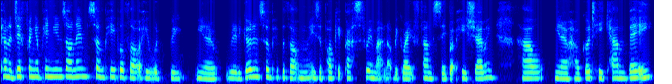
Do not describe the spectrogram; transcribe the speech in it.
kind of differing opinions on him. Some people thought he would be, you know, really good, and some people thought mm, he's a pocket passer. He might not be great for fantasy, but he's showing how, you know, how good he can be.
